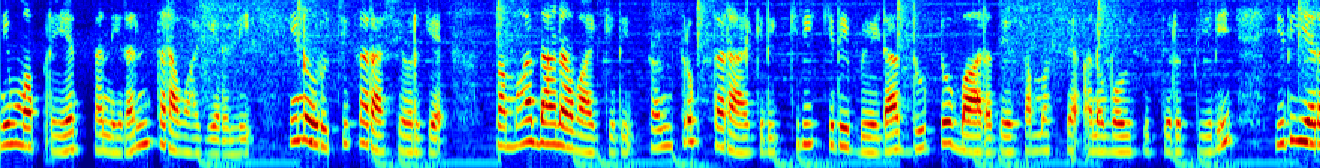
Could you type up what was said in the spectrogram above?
ನಿಮ್ಮ ಪ್ರಯತ್ನ ನಿರಂತರವಾಗಿರಲಿ. ಇನ್ನು ರುಚಿಕ ರಾಶಿಯವರಿಗೆ ಸಮಾಧಾನವಾಗಿರಿ, ಸಂತೃಪ್ತರಾಗಿರಿ. ಕಿರಿಕಿರಿ ಬೇಡ, ದುಡ್ಡು ಬಾರದೆ ಸಮಸ್ಯೆ ಅನುಭವಿಸುತ್ತಿರುತ್ತೀರಿ. ಹಿರಿಯರ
